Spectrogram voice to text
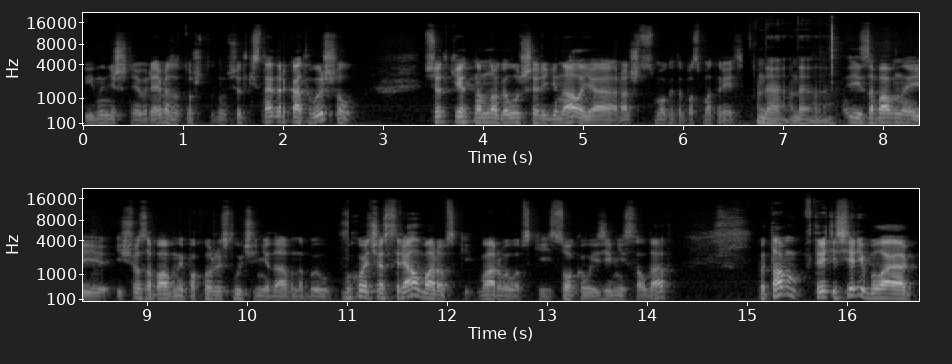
и нынешнее время за то, что ну, все-таки Снайдер Кат вышел. Все-таки это намного лучше оригинала. Я рад, что смог это посмотреть. Да, да, да. И забавный, еще забавный похожий случай недавно был. Выходит сейчас сериал Маровский, Марвеловский «Сокол и Зимний солдат». Вот там в третьей серии была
